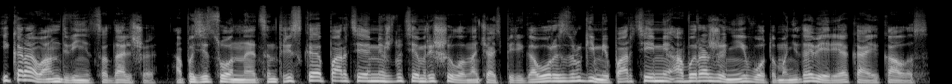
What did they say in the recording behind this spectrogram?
и караван двинется дальше. Оппозиционная центристская партия, между тем, решила начать переговоры с другими партиями о выражении вотума недоверия Каи Каллас.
